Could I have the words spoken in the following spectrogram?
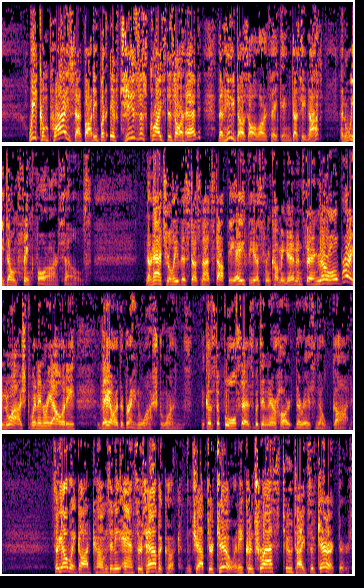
We comprise that body, but if Jesus Christ is our head, then He does all our thinking, does He not? and we don't think for ourselves. Now naturally, this does not stop the atheists from coming in and saying they're all brainwashed, when in reality, they are the brainwashed ones. Because the fool says within their heart there is no God. So Yahweh God comes and he answers Habakkuk in chapter 2, and he contrasts two types of characters.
